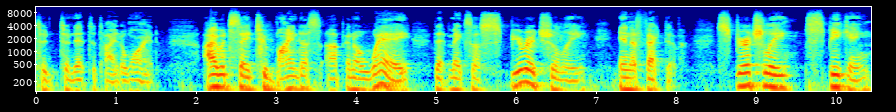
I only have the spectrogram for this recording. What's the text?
to, to knit, to tie, to wind. I would say to bind us up in a way that makes us spiritually ineffective. Spiritually speaking,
